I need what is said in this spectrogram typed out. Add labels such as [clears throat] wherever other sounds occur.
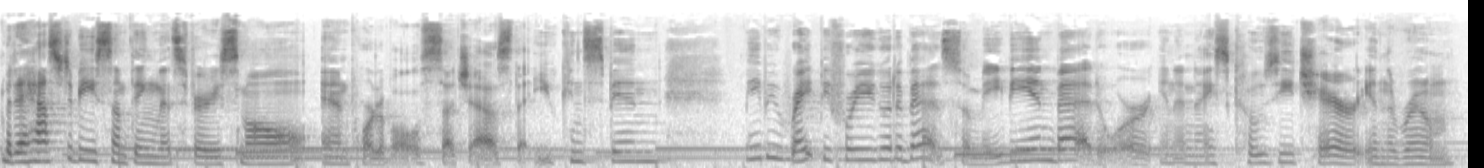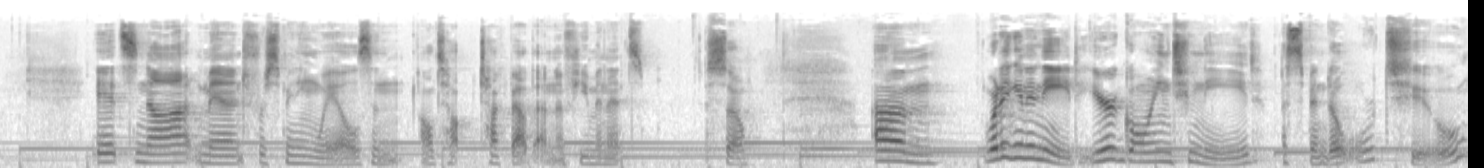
but it has to be something that's very small and portable, such as that you can spin maybe right before you go to bed. So maybe in bed or in a nice cozy chair in the room. It's not meant for spinning wheels, and I'll talk, talk about that in a few minutes. So, um, what are you going to need? You're going to need a spindle or two,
